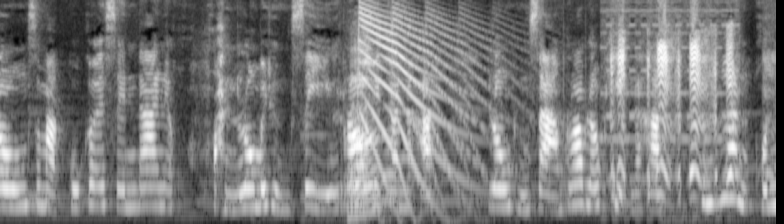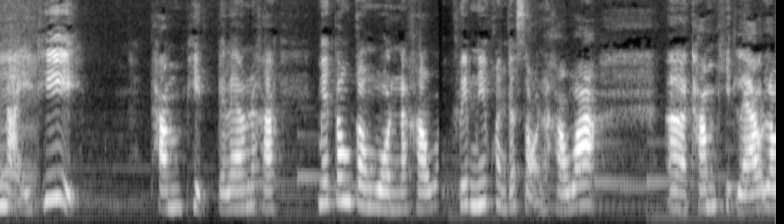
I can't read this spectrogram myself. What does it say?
ลงสมัคร Google Adsense ได้เนี่ย ขวัญลงไปถึง 4 รอบด้วยกันนะคะ ลงถึง 3 รอบแล้วผิดนะคะ เพื่อนๆ คนไหนที่ทำผิดไปแล้วนะคะ ไม่ต้องกังวลนะคะว่าคลิปนี้ขวัญจะสอนนะคะว่า ทำผิดแล้วเรา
